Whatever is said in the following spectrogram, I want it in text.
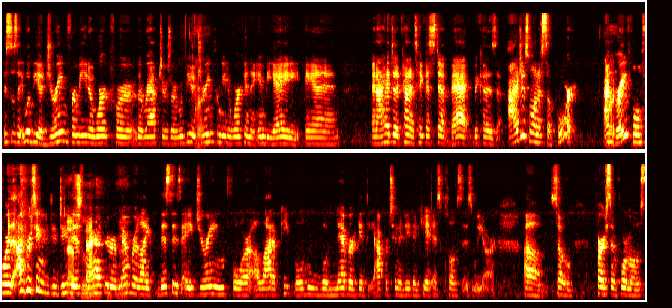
this is it would be a dream for me to work for the Raptors, or it would be a Right. dream for me to work in the NBA." And and I had to kind of take a step back because I just want to support. I'm Right. grateful for the opportunity to do this, but I have to Absolutely, remember like this is a dream for a lot of people who will never get the opportunity to get as close as we are. Um, so first and foremost,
